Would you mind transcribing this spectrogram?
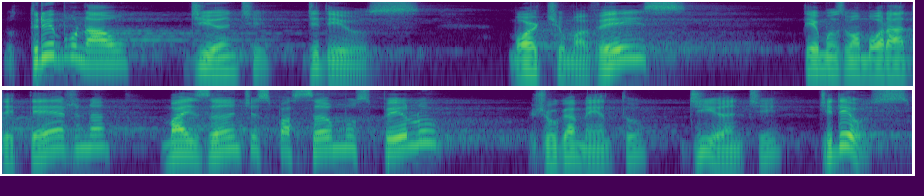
no tribunal diante de Deus. Morte uma vez, temos uma morada eterna, mas antes passamos pelo julgamento diante de Deus.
